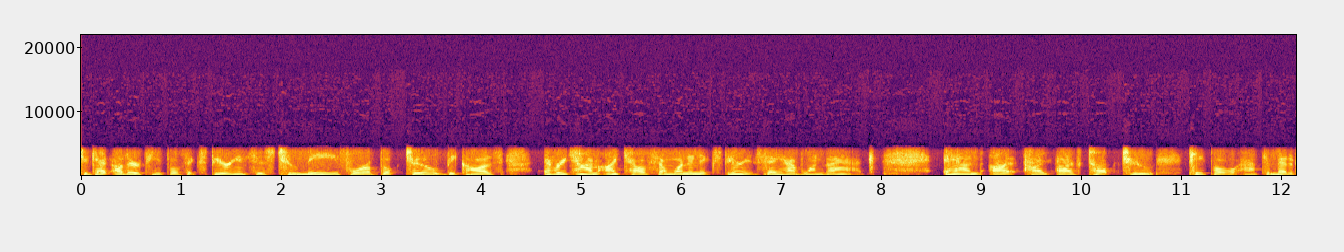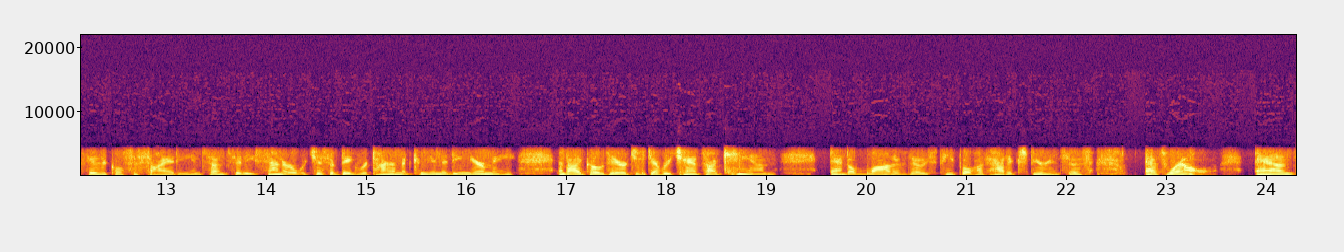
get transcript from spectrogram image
to get other people's experiences to me for a book too, because every time I tell someone an experience, they have one back. And I, I, I've talked to people at the Metaphysical Society in Sun City Center, which is a big retirement community near me, and I go there just every chance I can. And a lot of those people have had experiences as well. And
